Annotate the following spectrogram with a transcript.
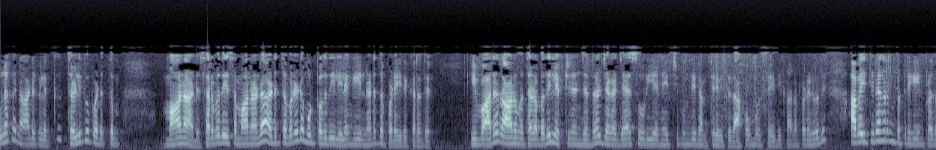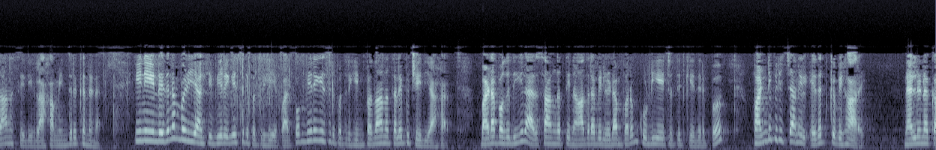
உலக நாடுகளுக்கு தெளிவுபடுத்தும் மாநாடு சர்வதேச மாநாடு அடுத்த வருட முற்பகுதியில் இலங்கையில் நடத்தப்பட இருக்கிறது. இவ்வாறு ராணுவ தளபதி லெப்டினன்ட் ஜெனரல் ஜெக ஜெயசூரிய நேற்று முன்தினம் தெரிவித்ததாகவும் ஒரு செய்தி காணப்படுகிறது. அவை தினகரன் பத்திரிகையின் பிரதான செய்திகளாக அமைந்திருக்கின்றன. இனி இன்றைய தினம் வழியாகிய வீரகேசரி பத்திரிகையை பார்ப்போம். வீரகேசரி பத்திரிகையின் பிரதான தலைப்புச் செய்தியாக வடபகுதியில் அரசாங்கத்தின் ஆதரவில் இடம்பெறும் குடியேற்றத்திற்கு எதிர்ப்பு பண்டிபிரிச்சானில் எதற்கு விகாரை? நல்லிணக்க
